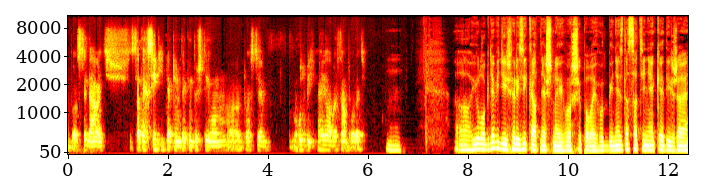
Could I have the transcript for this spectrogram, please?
proste dávať sa tak sítiť takým, takýmto štýlom e, proste hudby, hej, alebo to mám povedať. Mm. Uh, Julo, kde vidíš rizika dnešnej worshipovej hudby? Nezdá sa ti niekedy, že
